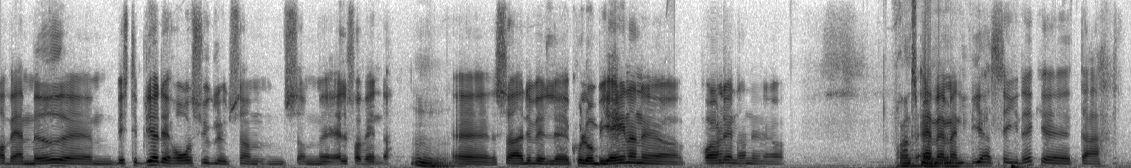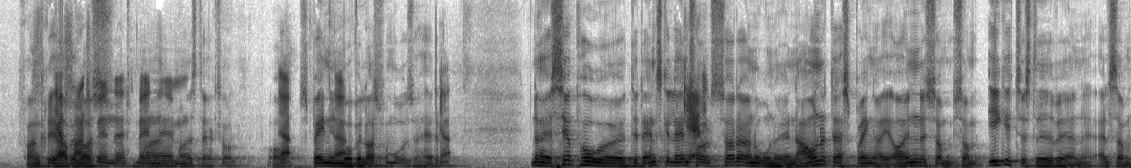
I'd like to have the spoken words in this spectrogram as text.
at være med, øh, hvis det bliver det hårde cykelløb, som, som øh, alle forventer. Mm. Øh, så er det vel øh, kolumbianerne og hollænderne og Franskmændene. Ja, hvad man lige har set, ikke? Øh, der, Frankrig ja, har vel også et men, meget, øh, meget stærkt hold. Og ja, Spanien ja. må vel også formodes at have det. Ja. Når jeg ser på øh, det danske landshold, ja. så er der nogle navne, der springer i øjnene som, som ikke tilstedeværende. Altså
